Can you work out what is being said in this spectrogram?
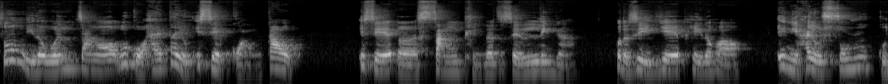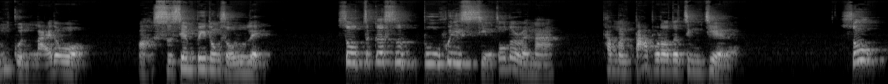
说你的文章哦，如果还带有一些广告、一些呃商品的这些 link 啊，或者是业配的话哦，诶，你还有收入滚滚来的哦，啊，实现被动收入嘞。说这个是不会写作的人呐，他们达不到的境界的。说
